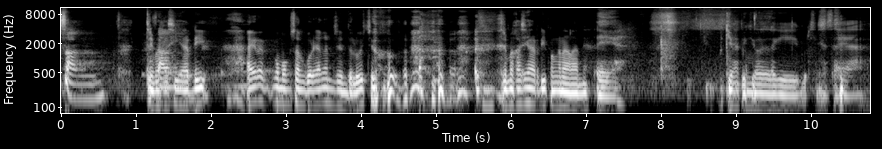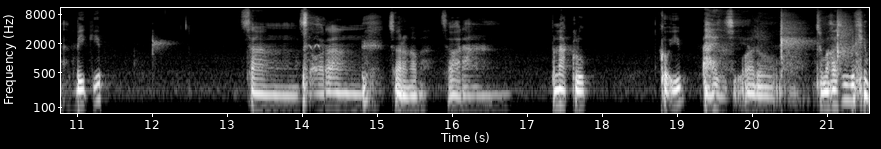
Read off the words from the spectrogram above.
sang Terima Sang- kasih Hardi. akhirnya ngomong sang gorengan sih lucu. Terima kasih Hardi pengenalannya. Iya. Kembali lagi bersama saya Bikip. Sang seorang Seorang apa? seorang penakluk goib. Anjir. Waduh. Terima kasih Bikip.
